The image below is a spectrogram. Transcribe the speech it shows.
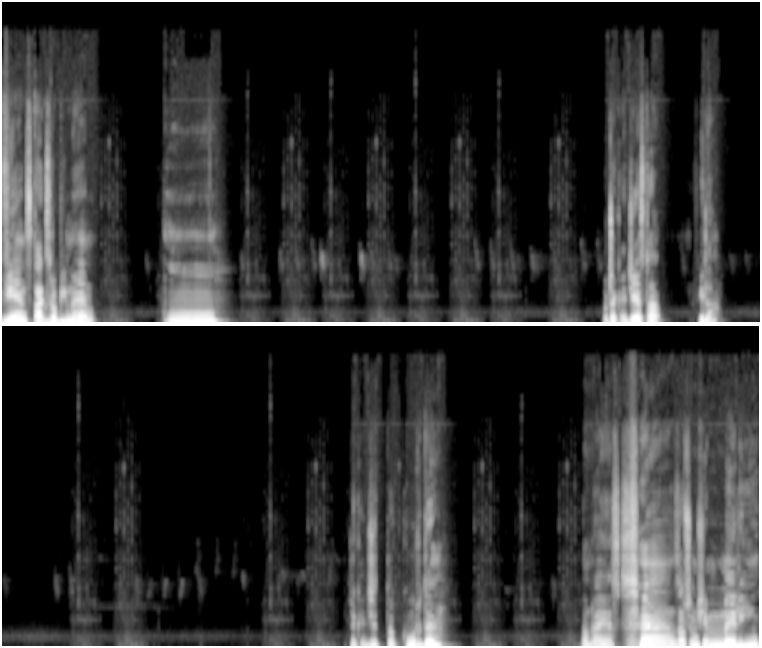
więc tak zrobimy. Mm. Poczekaj, gdzie jest ta chwila? Czekaj, gdzie to kurde? Dobra, jest. Zawsze mi się myli.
